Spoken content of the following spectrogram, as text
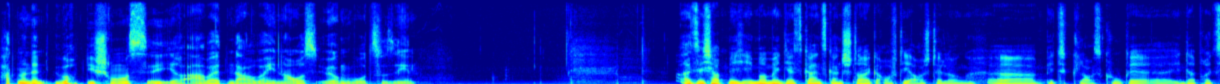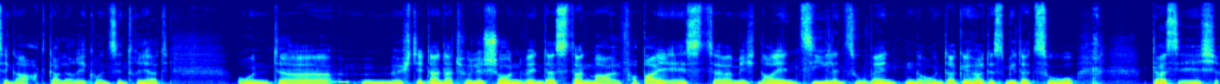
Hat man denn überhaupt die Chance, äh, ihre Arbeiten darüber hinaus irgendwo zu sehen? Also ich habe mich im Moment jetzt ganz, ganz stark auf die Ausstellung äh, mit Klaus Kuke äh, in der Brötzinger Art Galerie konzentriert und äh, möchte dann natürlich schon, wenn das dann mal vorbei ist, äh, mich neuen Zielen zuwenden und da gehört es mir dazu, dass ich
